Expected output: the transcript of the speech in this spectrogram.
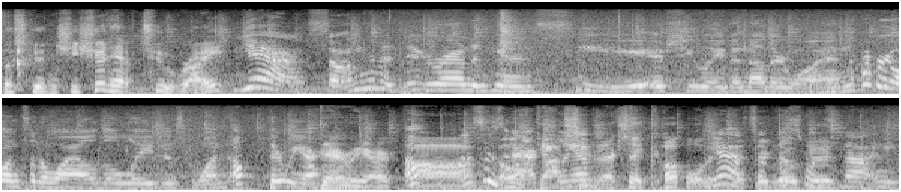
Looks good. And she should have two, right? Yeah, so I'm gonna dig around in here and see if she laid another one. Every once in a while they'll lay just one. Oh, there we are. There we are. Oh, ah, this is oh actually gosh, a- there's actually a couple. yeah, but so they're no this one's good. not any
